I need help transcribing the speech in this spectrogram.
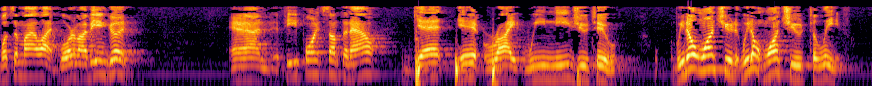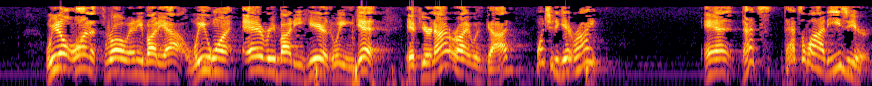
what's in my life? Lord, am I being good? And if he points something out, get it right. We need you to. We don't want you to, we don't want you to leave. We don't want to throw anybody out. We want everybody here that we can get. If you're not right with God, I want you to get right. And that's that's a lot easier.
